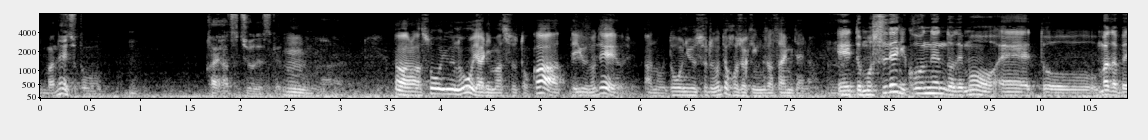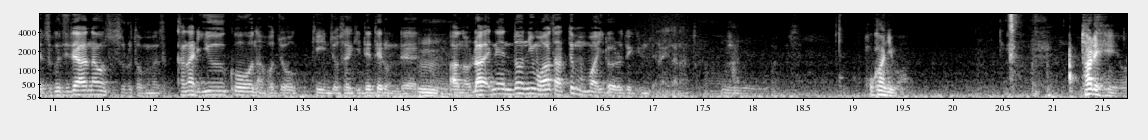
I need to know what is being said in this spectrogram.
今ねちょっと開発中ですけど、うん。はい。だからそういうのをやりますとかっていうのであの導入するので補助金くださいみたいな。えー、ともうすでに今年度でも、えー、とまだ別口でアナウンスすると思います。かなり有効な補助金助成金出てるんで、うん。あの来年度にもわたってもまあいろいろできるんじゃないかなと、うん。はい。他には？足りへんよ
